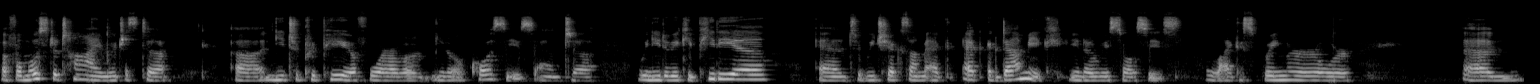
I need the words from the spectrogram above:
but for most of the time, we just uh, uh, need to prepare for our you know courses and we need Wikipedia and we check some ac- academic you know resources like Springer or um,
